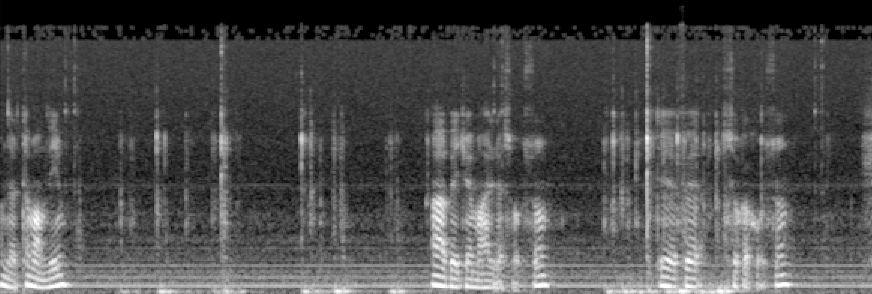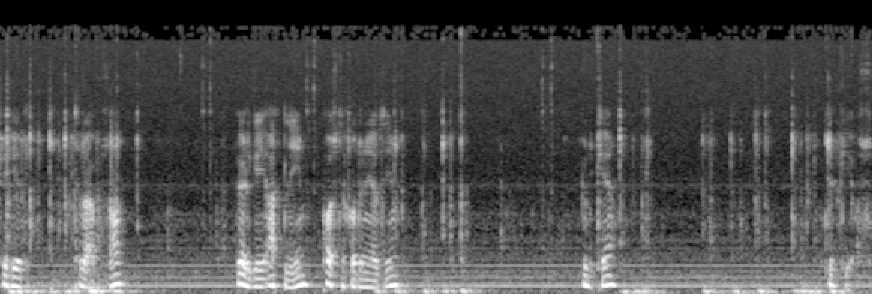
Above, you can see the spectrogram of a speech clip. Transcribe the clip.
Bunları tamamlayayım. ABC mahallesi olsun. TF sokak olsun. Şehir Trabzon. Bölgeyi atlayayım. Posta kodunu yazayım. Ülke Türkiye olsun.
